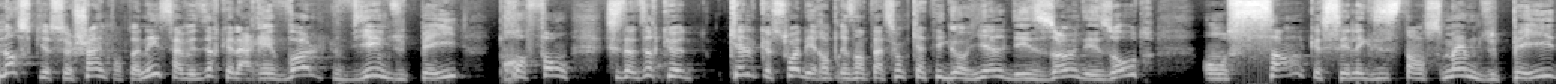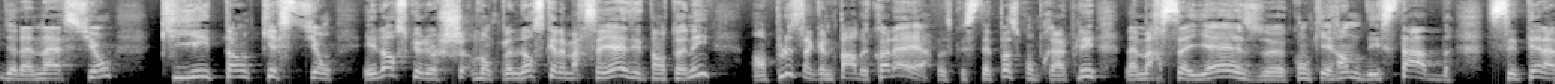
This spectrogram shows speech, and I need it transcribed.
lorsque ce chant est entonné, ça veut dire que la révolte vient du pays profond. C'est-à-dire que quelles que soient les représentations catégorielles des uns des autres, on sent que c'est l'existence même du pays, de la nation, qui est en question. Et lorsque, le, donc, lorsque la Marseillaise est entonnée, en plus avec une part de colère, parce que c'était pas ce qu'on pourrait appeler la Marseillaise euh, conquérante des stades. C'était la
